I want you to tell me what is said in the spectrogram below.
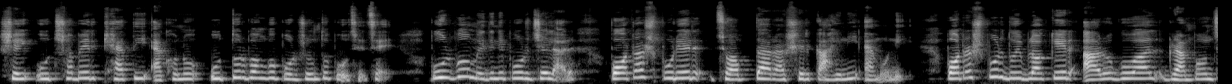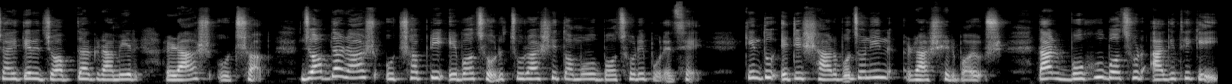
সেই উৎসবের খ্যাতি এখনও উত্তরবঙ্গ পর্যন্ত পৌঁছেছে। পূর্ব মেদিনীপুর জেলার পটাশপুরের জবদা রাসের কাহিনী এমনই। পটাশপুর দুই ব্লকের আরোগোয়াল গ্রাম পঞ্চায়েতের জবদা গ্রামের রাস উৎসব। জবদা রাস উৎসবটি এবছর চুরাশিতম বছরে পড়েছে। কিন্তু এটি সার্বজনীন রাসের বয়স। তার বহু বছর আগে থেকেই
